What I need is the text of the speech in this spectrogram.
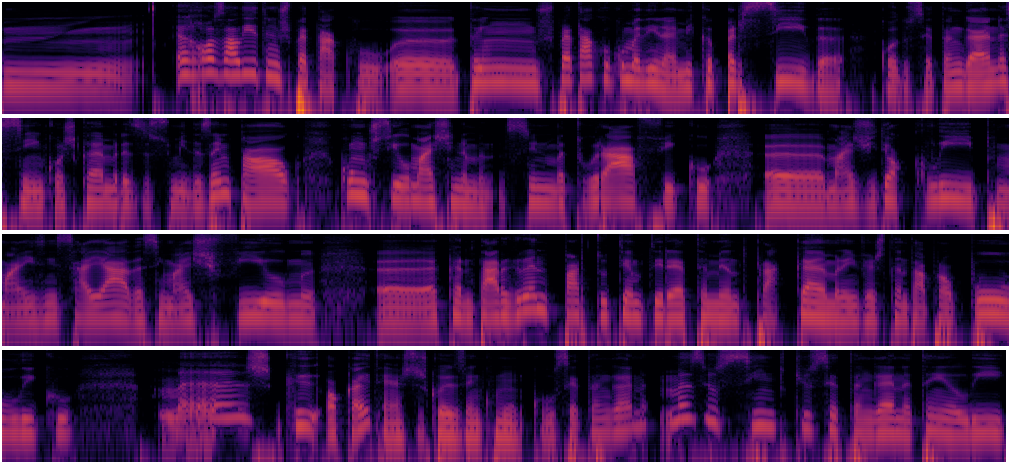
Um, a Rosalia tem um espetáculo, uh, tem um espetáculo com uma dinâmica parecida com a do Setangana, sim, com as câmaras assumidas em palco, com um estilo mais cinema, cinematográfico, uh, mais videoclipe, mais ensaiado, assim, mais filme, uh, a cantar grande parte do tempo diretamente para a câmara em vez de cantar para o público mas que, ok, tem estas coisas em comum com o Setangana, mas eu sinto que o Setangana tem ali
